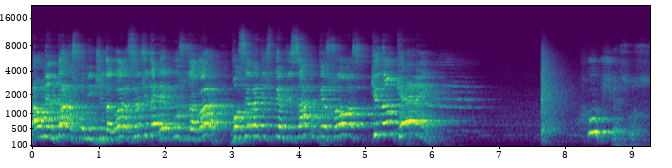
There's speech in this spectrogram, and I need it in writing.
aumentar a sua medida agora, se eu te der recursos agora, você vai desperdiçar com pessoas que não querem. Uh, Jesus.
